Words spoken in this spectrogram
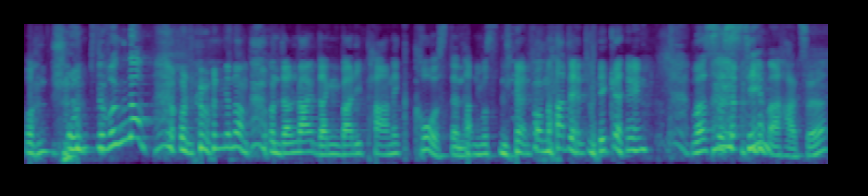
Und, Und wir wurden genommen. und wir wurden genommen. Und dann war, dann war die Panik groß, denn dann mussten wir ein Format entwickeln. was das Thema hatte.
